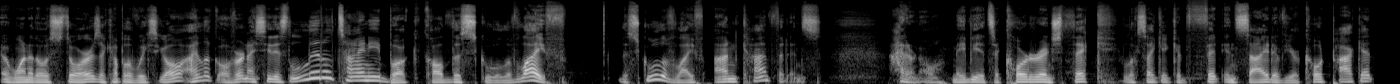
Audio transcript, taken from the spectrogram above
one of those stores a couple of weeks ago, I look over and I see this little tiny book called The School of Life. The School of Life on Confidence. I don't know, maybe it's a quarter inch thick, looks like it could fit inside of your coat pocket.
